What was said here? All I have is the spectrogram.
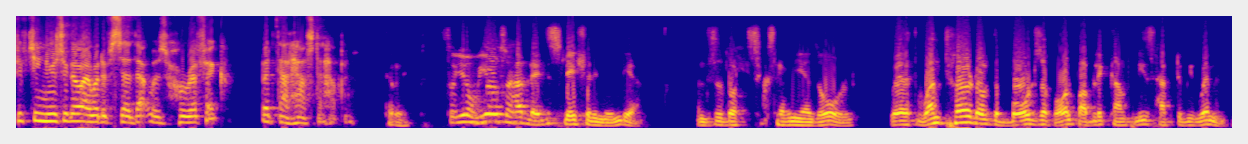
15 years ago, I would have said that was horrific, but that has to happen. Correct. So, you know, we also have legislation in India, and this is about six, seven years old, where one third of the boards of all public companies have to be women.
